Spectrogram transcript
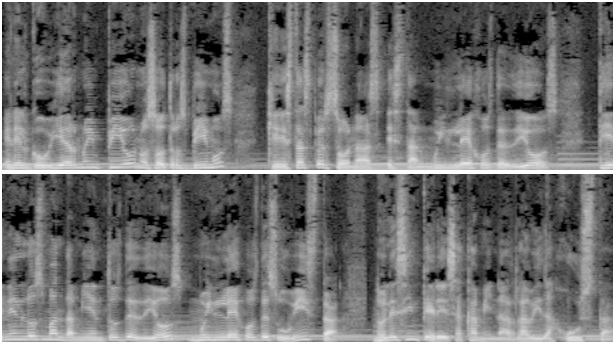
En el gobierno impío nosotros vimos que estas personas están muy lejos de Dios, tienen los mandamientos de Dios muy lejos de su vista. No les interesa caminar la vida justa,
